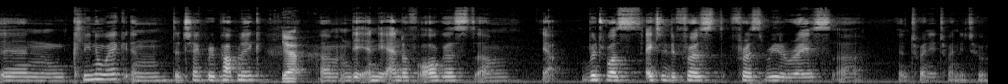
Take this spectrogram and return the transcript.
in Klínovec in the Czech Republic. Yeah. Um, in the in the end of August. Um, yeah, which was actually the first first real race uh, in 2022.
